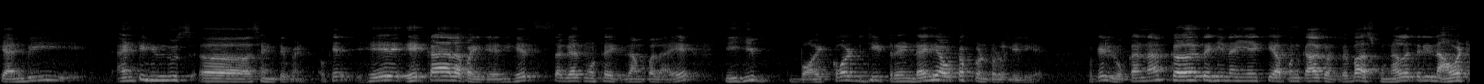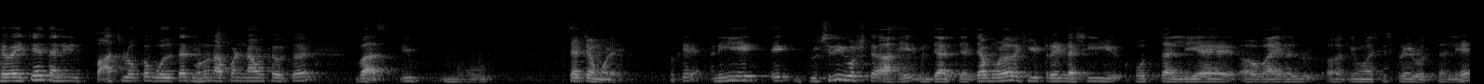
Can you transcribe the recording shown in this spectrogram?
can be anti Hindu sentiment okay हे हे कळायला पाहिजे. आणि हेच सगळ्यात मोठं एक्झाम्पल आहे की ही बॉयकॉट जी ट्रेंड आहे ही आउट ऑफ कंट्रोल गेली आहे. ओके लोकांना कळतही नाहीये की आपण का करतोय. बस कुणाला तरी नावं ठेवायची आहेत आणि पाच लोक बोलतायत म्हणून आपण नाव ठेवतोय. बस त्याच्यामुळे. ओके? आणि एक एक दुसरी गोष्ट आहे म्हणजे ज्याच्यामुळं ही ट्रेंड अशी होत चालली आहे व्हायरल किंवा अशी स्प्रेड होत चालली आहे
